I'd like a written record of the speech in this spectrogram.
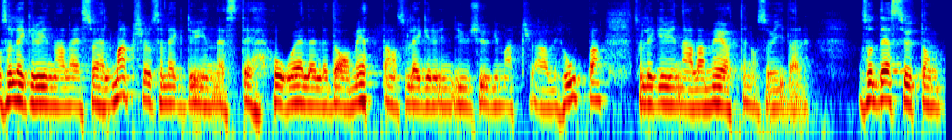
och så lägger du in alla SHL-matcher och så lägger du in SDHL eller damettan och så lägger du in U20-matcher allihopa. Så lägger du in alla möten och så vidare. Och så dessutom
